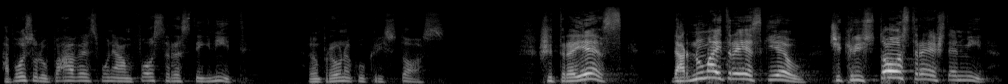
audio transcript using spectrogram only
Apostolul Pavel spune, am fost răstignit împreună cu Hristos și trăiesc, dar nu mai trăiesc eu, ci Hristos trăiește în mine.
